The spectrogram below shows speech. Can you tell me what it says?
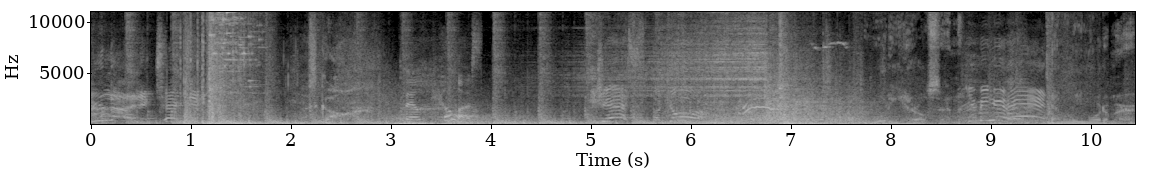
You're not a detective! Let's go. They'll kill us. Yes, a door! Woody Harrelson. Give me your hand! Emily Mortimer.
